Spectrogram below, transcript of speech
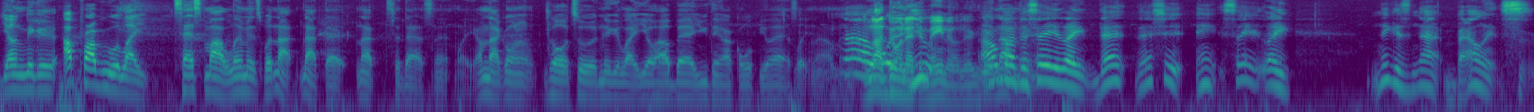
young nigga, I probably would like test my limits, but not not that, not to that extent. Like I'm not gonna go to a nigga like, yo, how bad you think I can whoop your ass? Like, nah, man. No, I'm not what- doing that to you- Maino, nigga. I'm about to say like that. That shit ain't say like niggas not balanced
